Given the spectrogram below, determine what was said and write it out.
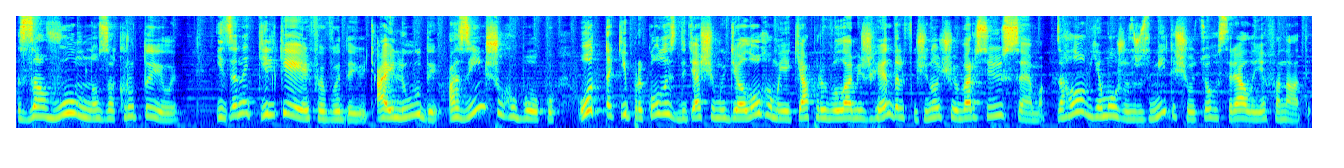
завумно закрутили. І це не тільки ельфи видають, а й люди. А з іншого боку, от такі приколи з дитячими діалогами, як я привела між Гендальф і жіночою версією Сема. Загалом я можу зрозуміти, що у цього серіалу є фанати.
